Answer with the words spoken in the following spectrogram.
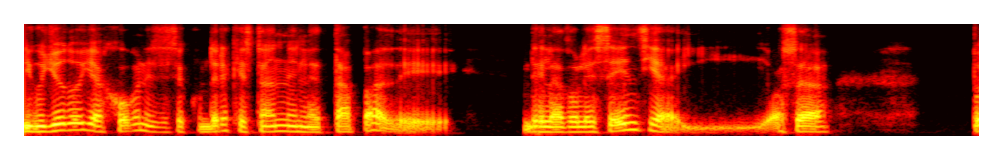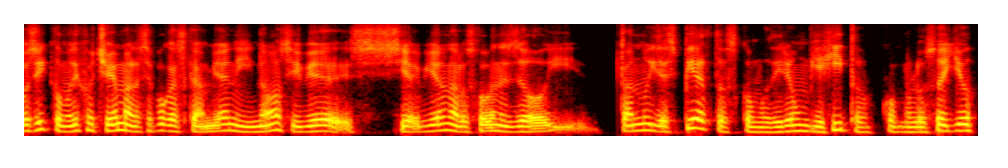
Digo, yo doy a jóvenes de secundaria que están en la etapa de, de la adolescencia y, o sea, pues sí, como dijo Chema, las épocas cambian y no, si, si vieron a los jóvenes de hoy, están muy despiertos, como diría un viejito, como lo soy yo.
